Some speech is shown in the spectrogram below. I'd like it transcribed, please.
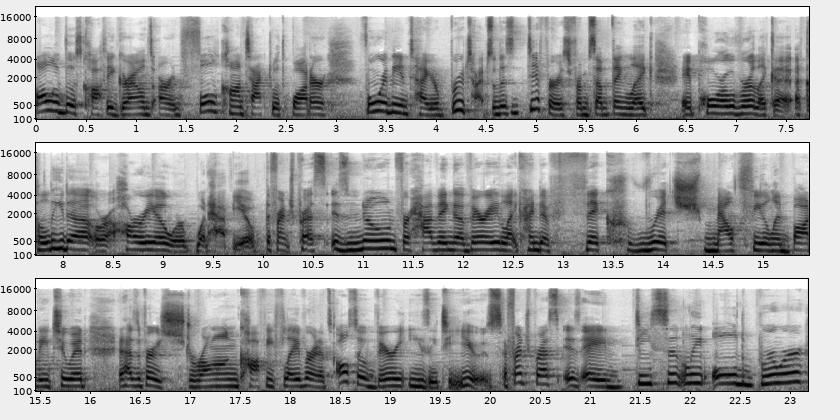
all of those coffee grounds are in full contact with water for the entire brew time. So this differs from something like a pour over, like a, a Kalita or a Hario or what have you. The French press is known for having a very like kind of thick, rich mouthfeel and body to it. It has a very strong coffee flavor and it's also very easy to use. The French press is a decently old brewer.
